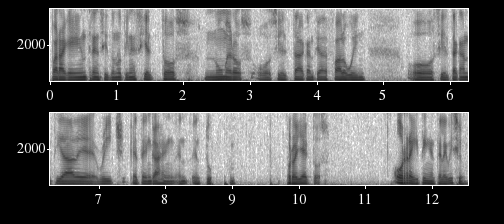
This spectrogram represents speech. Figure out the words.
para que entren si tú no tienes ciertos números o cierta cantidad de following o cierta cantidad de reach que tengas en, tus proyectos o rating en televisión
